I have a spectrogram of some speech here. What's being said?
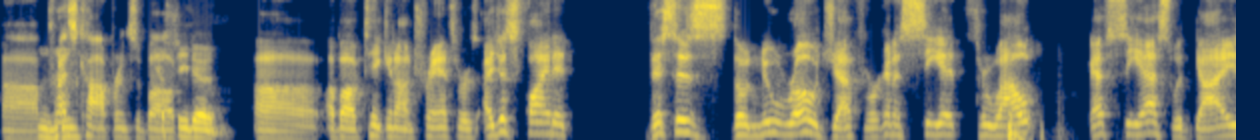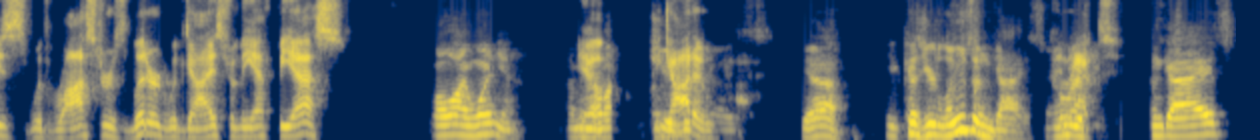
uh, Mhm. press conference about Yes, he did. uh, about taking on transfers. I just find it. This is the new road, Jeff. We're going to see it throughout FCS with guys with rosters littered with guys from the FBS. Oh, I won you. I Yep, why you got to. Yeah, because you're losing guys. Correct. losing guys.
